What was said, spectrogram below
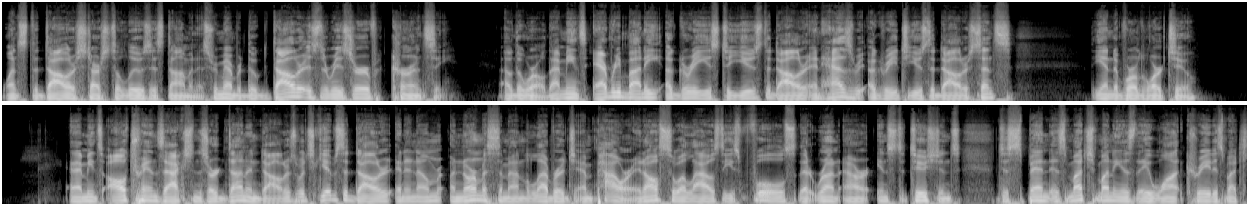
once the dollar starts to lose its dominance. Remember, the dollar is the reserve currency of the world. That means everybody agrees to use the dollar and has re- agreed to use the dollar since the end of World War II. And that means all transactions are done in dollars, which gives the dollar an enorm- enormous amount of leverage and power. It also allows these fools that run our institutions to spend as much money as they want, create as much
